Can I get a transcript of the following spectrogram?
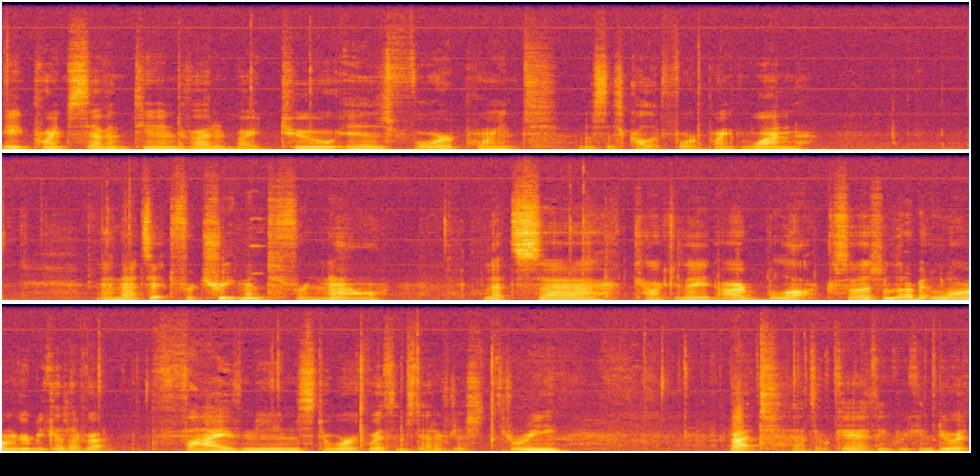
8.17 divided by 2 is 4. Point, let's just call it 4.1. And that's it for treatment for now. Let's uh, calculate our block. So it's a little bit longer because I've got five means to work with instead of just three. But that's okay, I think we can do it.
